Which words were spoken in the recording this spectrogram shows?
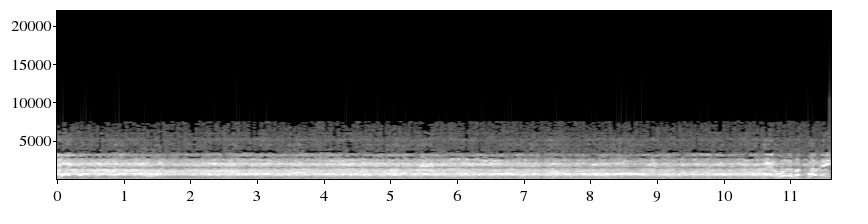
Jack Patrick for out number one. And Willie McCovey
